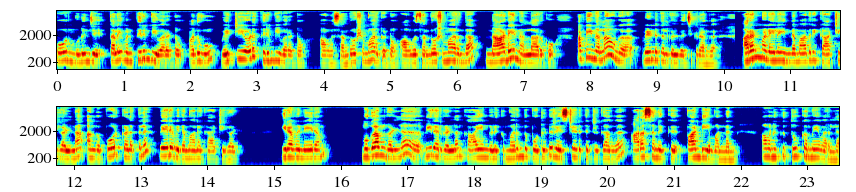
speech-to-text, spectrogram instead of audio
போர் முடிஞ்சு தலைவன் திரும்பி வரட்டும். அதுவும் வெற்றியோட திரும்பி வரட்டும். அவங்க சந்தோஷமா இருக்கட்டும். அவங்க சந்தோஷமா இருந்தா நாடே நல்லா இருக்கும். அப்படின்னெல்லாம் அவங்க வேண்டுதல்கள் வச்சுக்கிறாங்க. அரண்மனையில இந்த மாதிரி காட்சிகள்னா அங்க போர்க்களத்துல வேற விதமான காட்சிகள். இரவு நேரம் முகாம்களில் வீரர்கள்லாம் காயங்களுக்கு மருந்து போட்டுட்டு ரெஸ்ட் எடுத்துட்டு இருக்காங்க. அரசனுக்கு பாண்டிய மன்னன். அவனுக்கு தூக்கமே வரல.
